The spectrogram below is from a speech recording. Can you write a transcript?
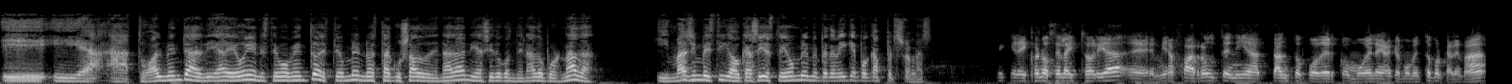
y, y actualmente, a día de hoy, en este momento, este hombre no está acusado de nada ni ha sido condenado por nada. Y más investigado que ha sido este hombre, me parece a mí que pocas personas. Si queréis conocer la historia, eh, Mia Farrow tenía tanto poder como él en aquel momento, porque además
